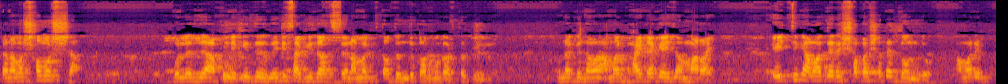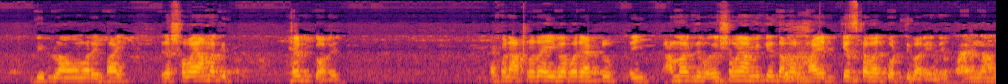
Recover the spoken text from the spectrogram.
কারণ আমার সমস্যা। বলে যে, আপনি কিন্তু রেডি চাকরি যাচ্ছেন আমাকে তদন্ত কর্মকর্তা দিল ওনাকে আমার- ভাইটাকে মারায়। এই থেকে আমাদের সবার সাথে দ্বন্দ্ব। আমার বিপ্লব, আমার এই ভাই, এরা সবাই আমাকে হেল্প করে। এখন আপনারা এই ব্যাপারে একটু এই আমার ওই সময় আমি কিন্তু আমার ভাইয়ের কেস কাভার করতে পারিনি। ভাইয়ের নাম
